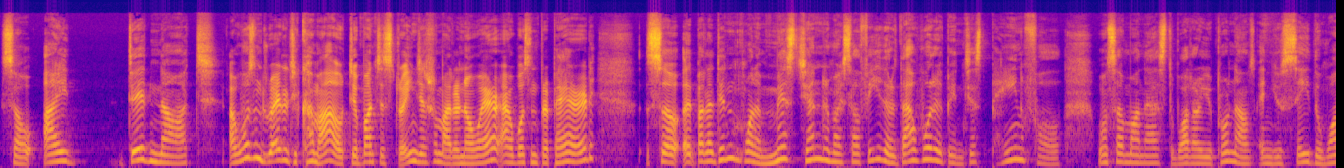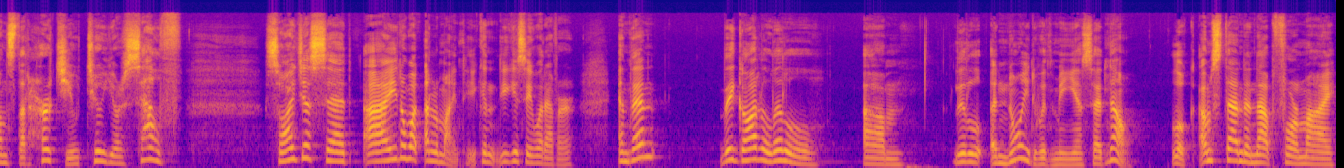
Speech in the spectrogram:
So i did not i wasn't ready to come out to a bunch of strangers from out of nowhere. I wasn't prepared. So uh, but i didn't want to misgender myself either. That would have been just painful when someone asked what are your pronouns? and you say the ones that hurt you to yourself so I just said, uh, you know what? I don't mind. You can you can say whatever. And then they got a little um, little annoyed with me and said, no, look, I'm standing up for my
